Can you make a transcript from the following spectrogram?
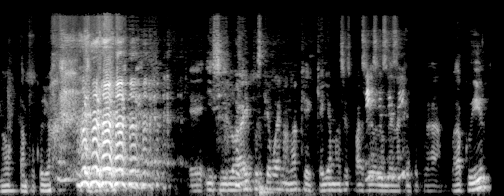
no, tampoco yo. Eh, y si lo hay, pues qué bueno, ¿no? Que, haya más espacio donde la gente pueda, pueda acudir.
